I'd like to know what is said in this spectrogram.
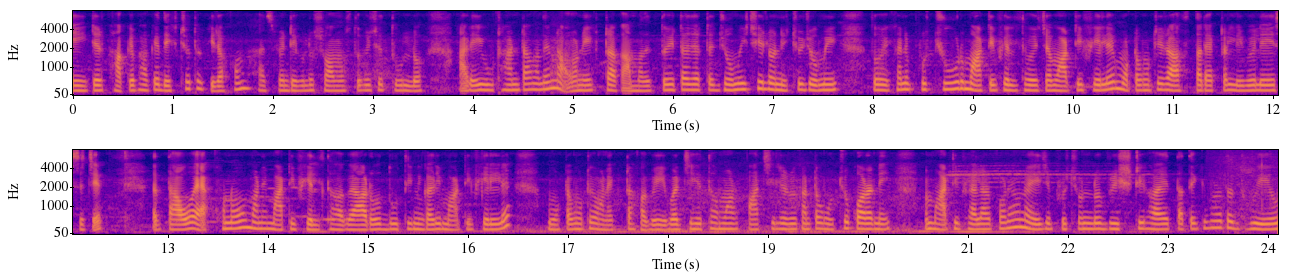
এই ইটের ফাঁকে ফাঁকে দেখছ তো কীরকম? হাজব্যান্ড এগুলো সমস্ত কিছু তুললো। আর এই উঠানটা আমাদের না অনেক টাকা। আমাদের তো এটা একটা জমি ছিল, নিচু জমি, তো এখানে প্রচুর মাটি ফেলতে হয়েছে। মাটি ফেলে মোটামুটি রাস্তার একটা লেভেলে এসেছে। তাও এখনও মানে মাটি ফেলতে হবে। আরও দু তিন গাড়ি মাটি ফেললে মোটামুটি অনেকটা হবে। এবার যেহেতু আমার পাঁচিলের ওইখানটা উঁচু করা নেই, মাটি ফেলার পরেও না এই যে প্রচণ্ড বৃষ্টি হয়, তাতে কি বলতো ধুয়েও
